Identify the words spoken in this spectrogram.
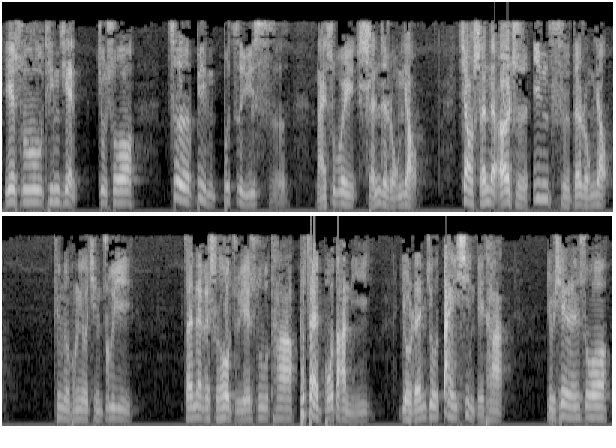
耶稣听见就说：“这病不至于死，乃是为神的荣耀，叫神的儿子因此得荣耀。”听众朋友，请注意，在那个时候，主耶稣他不在伯大尼。有人就带信给他，有些人说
